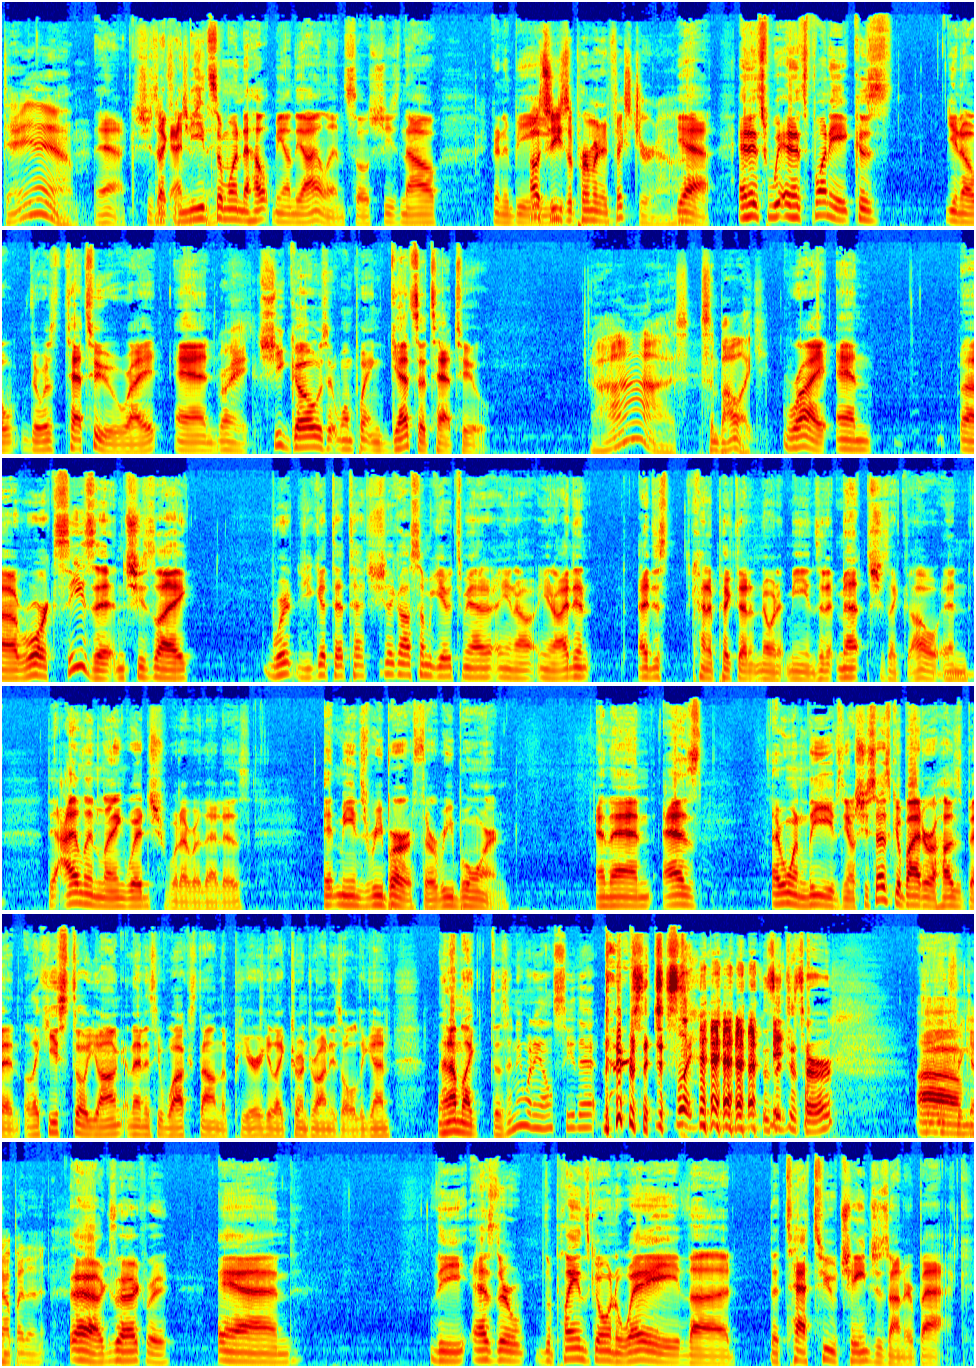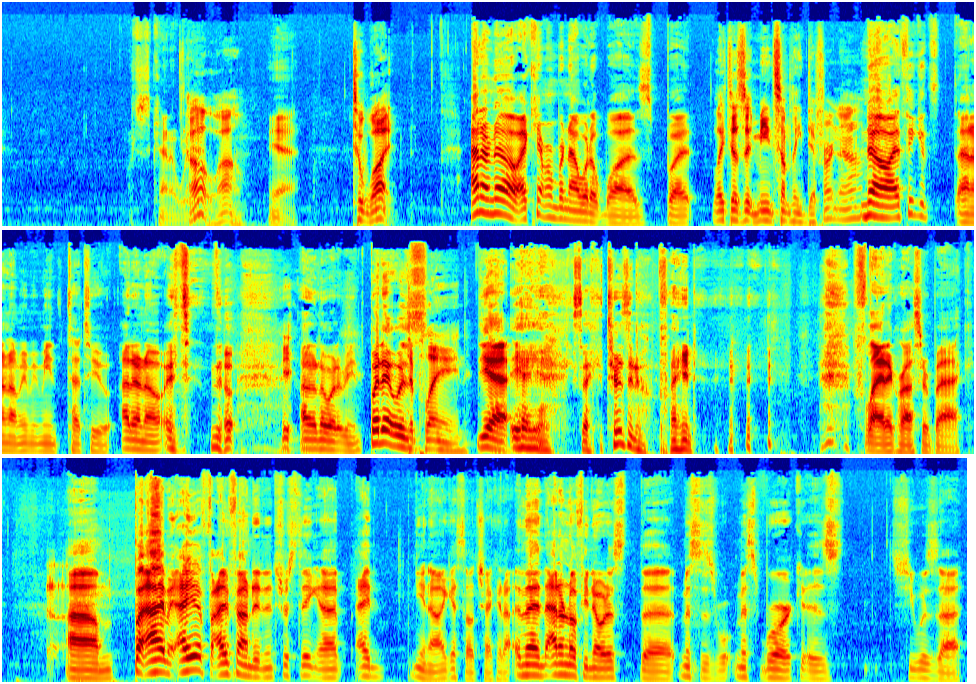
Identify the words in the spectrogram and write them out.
Damn. Yeah. she's That's like, I need someone to help me on the island. So she's now going to be. Oh, she's a permanent fixture now. Yeah, and it's and it's funny because you know there was tattoo right, and Right. she goes at one point and gets a tattoo, Ah, symbolic. right, and uh, Rourke sees it and she's like, "Where did you get that tattoo?" She's like, "Oh, somebody gave it to me. I, you know, you know, I didn't. I just kind of picked. I didn't know what it means, and it meant." She's like, "Oh, and the island language, whatever that is, it means rebirth or reborn." And then as everyone leaves, you know, she says goodbye to her husband. Like he's still young, and then as he walks down the pier, he like turns around, he's old again. And I'm like, does anyone else see that? or is it just like, is it just her? Um, freaked out by that. Yeah, exactly. And the as they're the plane's going away, the the tattoo changes on her back, which is kind of weird. Oh wow. yeah. To what? I don't know. I can't remember now what it was, but Like, does it mean something different now? No, I think it's. I don't know. Maybe it means tattoo. I don't know. It's no. I don't know what it means. But it was. The plane. Yeah, yeah, yeah. Exactly. It turns into a plane, flat across her back. Um, but I, I, have- I found it interesting. Uh, I, you know, I guess I'll check it out. And then I don't know if you noticed the Mrs. Miss Rourke is, she was uh,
